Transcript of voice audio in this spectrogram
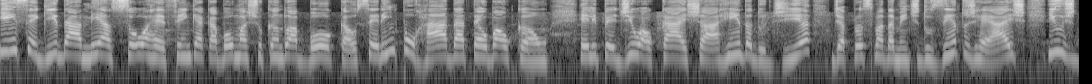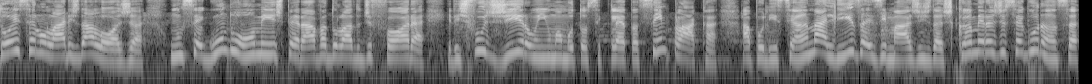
e em seguida ameaçou a refém que acabou machucando a boca ao ser empurrada até o balcão. Ele pediu ao caixa a renda do dia, de aproximadamente 200 reais, e os dois celulares da loja. Um um segundo homem esperava do lado de fora. Eles fugiram em uma motocicleta sem placa. A polícia analisa as imagens das câmeras de segurança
